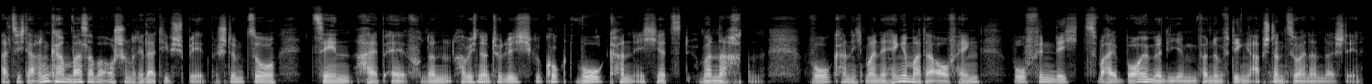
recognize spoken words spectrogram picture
Als ich da ankam, war es aber auch schon relativ spät, bestimmt so zehn, halb elf. Und dann habe ich natürlich geguckt, wo kann ich jetzt übernachten? Wo kann ich meine Hängematte aufhängen? Wo finde ich zwei Bäume, die im vernünftigen Abstand zueinander stehen?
